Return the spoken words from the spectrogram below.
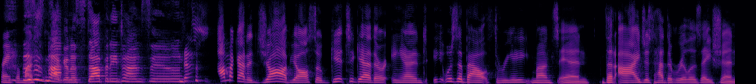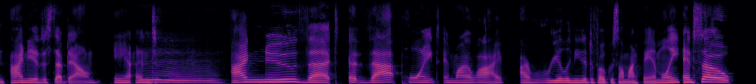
cramping my This is not going to stop anytime soon. I'm got a job, y'all. So get together. And it was about three months in that I just had the realization I needed to step down. And Mm. I knew that at that point in my life, I really needed to focus on my family. And so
